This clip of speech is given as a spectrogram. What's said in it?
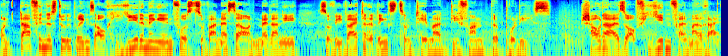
Und da findest du übrigens auch jede Menge Infos zu Vanessa und Melanie sowie weitere Links zum Thema Defund the Police. Schau da also auf jeden Fall mal rein.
